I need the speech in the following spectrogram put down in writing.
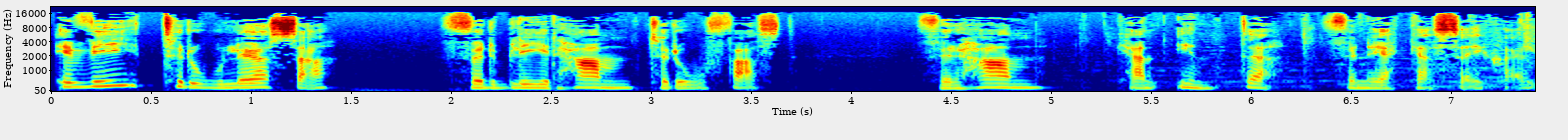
Är vi trolösa förblir han trofast, för han kan inte förneka sig själv.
